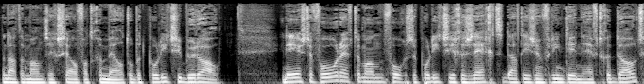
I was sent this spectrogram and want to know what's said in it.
nadat de man zichzelf had gemeld op het politiebureau. In de eerste voor heeft de man volgens de politie gezegd dat hij zijn vriendin heeft gedood.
